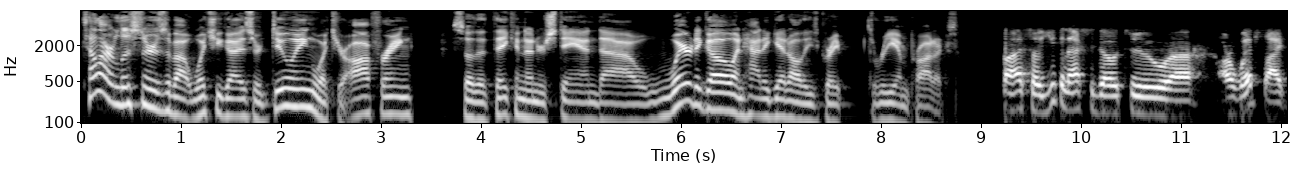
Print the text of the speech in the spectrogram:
tell our listeners about what you guys are doing, what you're offering, so that they can understand uh, where to go and how to get all these great 3M products. Right, so you can actually go to uh, our website.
